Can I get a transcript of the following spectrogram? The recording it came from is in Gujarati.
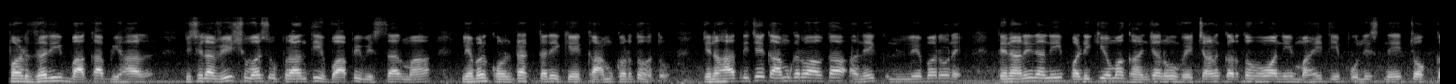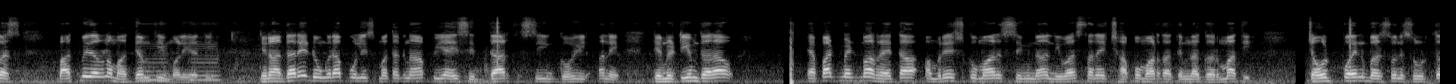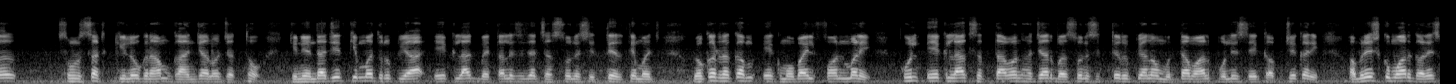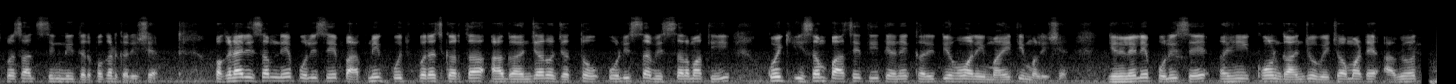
પડધરી બાકા બિહાર જે છેલ્લા વીસ વર્ષ ઉપરાંતથી વાપી વિસ્તારમાં લેબર કોન્ટ્રાક્ટ તરીકે કામ કરતો હતો. જેના હાથ નીચે કામ કરવા આવતા અનેક લેબરોને તે નાની નાની પડીકીઓમાં ગાંજાનું વેચાણ કરતો હોવાની માહિતી પોલીસને ચોક્કસ બાતમીદારોના માધ્યમથી મળી હતી. જેના આધારે ડુંગરા પોલીસ મથકના પીઆઈ સિદ્ધાર્થ સિંહ ગોહિલ અને તેમની ટીમ દ્વારા એપાર્ટમેન્ટમાં રહેતા અમરેશ કુમાર સિંહના નિવાસસ્થાને છાપો મારતા તેમના ઘરમાંથી ચૌદ પોઈન્ટ બસો ને સુડસઠ કિલોગ્રામ ગાંજાનો જથ્થો, જેની અંદાજિત કિંમત રૂપિયા એક લાખ બેતાલીસ હજાર છસો ને સિત્તેર તેમજ રોકડ રકમ એક મોબાઈલ ફોન મળી, કુલ એક લાખ સત્તાવન હજાર બસો ને સિત્તેર રૂપિયાનો મુદ્દામાલ પોલીસે કબજે કરી અમરેશ કુમાર, ગણેશ પ્રસાદ સિંહની ધરપકડ કરી છે. પકડાયેલ ઇસમને પોલીસે પ્રાથમિક પૂછપરછ કરતા આ ગાંજાનો જથ્થો ઓડિશા વિસ્તારમાંથી કોઈક ઈસમ પાસેથી તેણે ખરીદ્યો હોવાની માહિતી મળી છે. જેને લઈને પોલીસે અહીં કોણ ગાંજો વેચવા માટે આવ્યો હતો?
